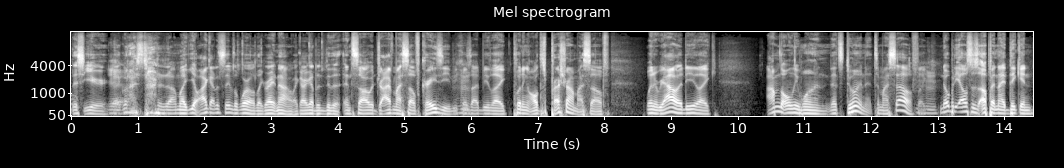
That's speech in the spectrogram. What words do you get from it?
this year. Yeah. Like when I started, I'm like, yo, I gotta save the world like right now. Like I gotta do this, and so I would drive myself crazy because Mhm. I'd be like putting all this pressure on myself, when in reality, like. I'm the only one that's doing it to myself. Like Mhm. nobody else is up at night thinking,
